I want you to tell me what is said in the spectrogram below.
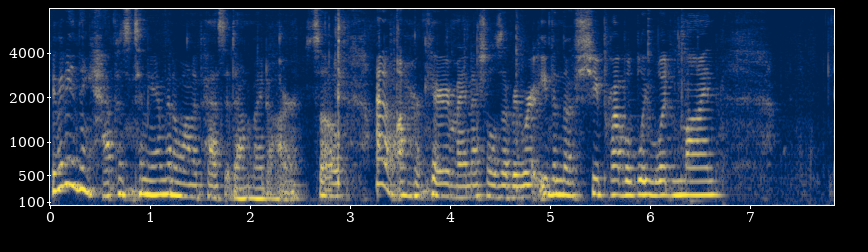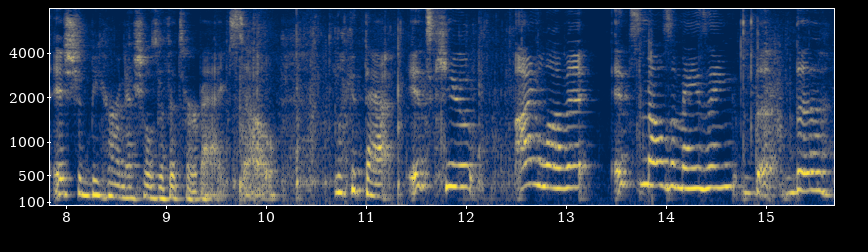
if anything happens to me, I'm gonna want to pass it down to my daughter. So I don't want her carrying my initials everywhere, even though she probably wouldn't mind. It should be her initials if it's her bag. So look at that. It's cute. I love it. It smells amazing. The the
